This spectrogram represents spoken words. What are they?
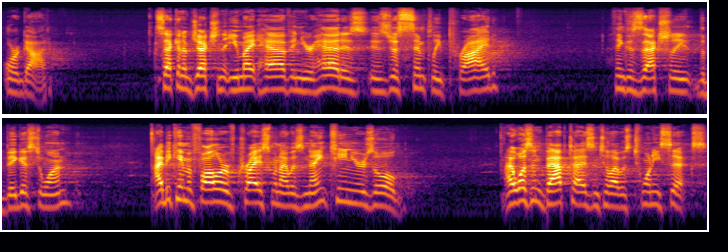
or God? Second objection that you might have in your head is, is just simply pride. I think this is actually the biggest one. I became a follower of Christ when I was 19 years old. I wasn't baptized until I was 26.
